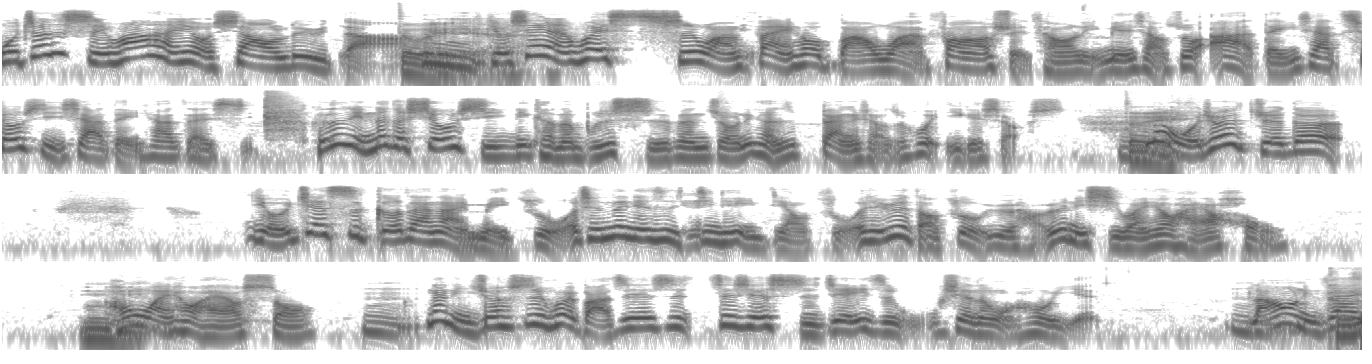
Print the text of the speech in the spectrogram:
我就是喜欢很有效率的啊、对有些人会吃完饭以后把碗放到水槽里面，想说啊，等一下休息一下，等一下再洗。可是你那个休息，你可能不是十分钟，你可能是半个小时或一个小时。对那我就会觉得有一件事搁在那里没做，而且那件事今天一定要做，而且越早做越好，因为你洗完以后还要烘，嗯烘完以后还要收，嗯，那你就是会把这些事、这些时间一直无限的往后延，嗯然后你再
